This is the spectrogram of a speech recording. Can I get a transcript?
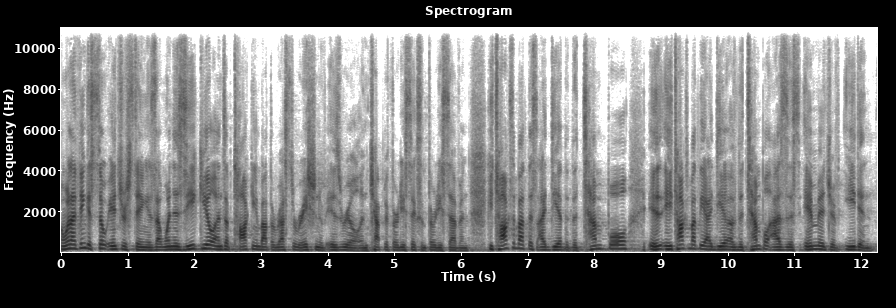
And what I think is so interesting is that when Ezekiel ends up talking about the restoration of Israel in chapter 36 and 37, he talks about this idea that the temple, is, he talks about the idea of the temple as this image of Eden,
